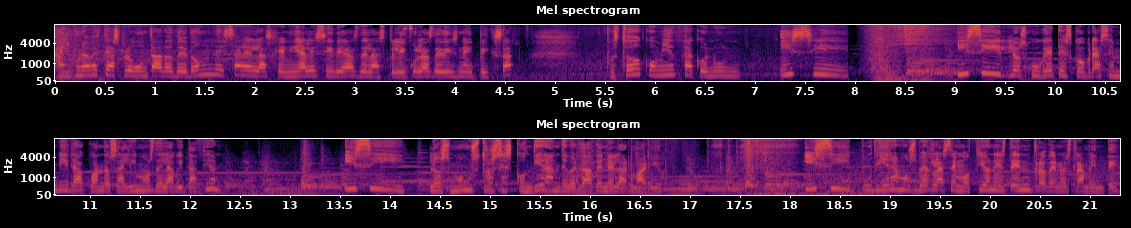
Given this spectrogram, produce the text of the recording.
¿Alguna vez te has preguntado de dónde salen las geniales ideas de las películas de Disney Pixar? Pues todo comienza con un ¿y si? ¿Y si los juguetes cobrasen vida cuando salimos de la habitación? ¿Y si los monstruos se escondieran de verdad en el armario? ¿Y si pudiéramos ver las emociones dentro de nuestra mente?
